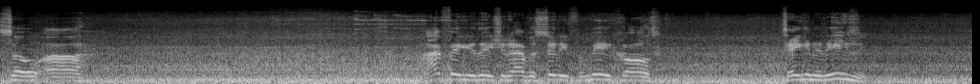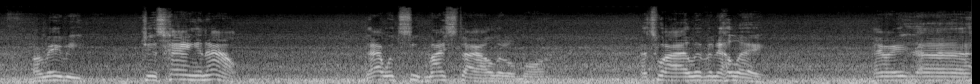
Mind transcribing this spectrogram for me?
So uh, I figure they should have a city for me called taking it easy. Or maybe just hanging out. That would suit my style a little more. That's why I live in LA anyway uh,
